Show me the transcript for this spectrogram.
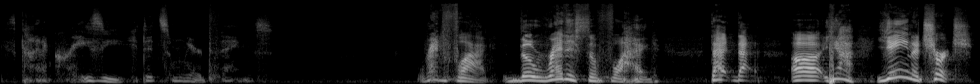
he's kind of crazy. He did some weird things. Red flag, the reddest of flag. That, that, uh, yeah, you ain't a church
